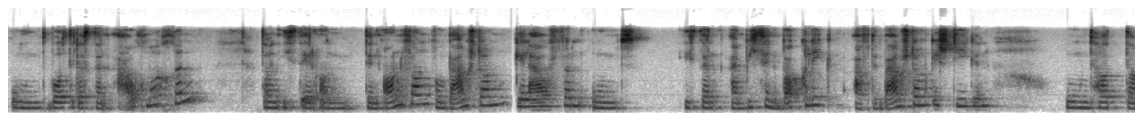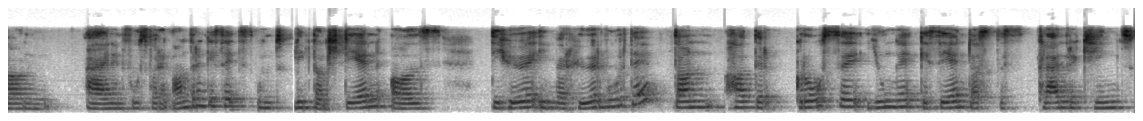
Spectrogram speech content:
und wollte das dann auch machen. Dann ist er an den Anfang vom Baumstamm gelaufen und ist dann ein bisschen wackelig auf den Baumstamm gestiegen und hat dann einen Fuß vor den anderen gesetzt und blieb dann stehen, als die Höhe immer höher wurde. Dann hat der große Junge gesehen, dass das kleinere Kind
